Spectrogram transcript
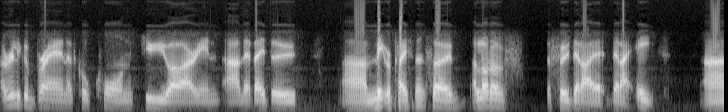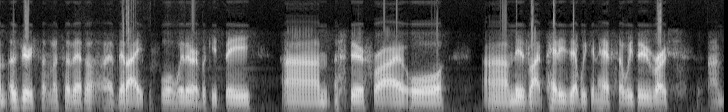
a really good brand. It's called Quorn Q U O R N uh, that they do um, meat replacements. So a lot of the food that I that I eat um, is very similar to that uh, that I ate before, whether it could be um, a stir fry, or um, there's like patties that we can have. So we do roast, um,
